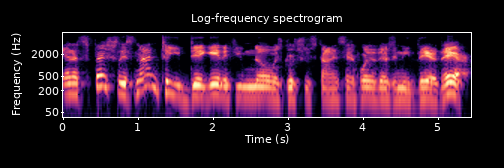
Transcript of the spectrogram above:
and especially it's not until you dig in if you know, as Gertrude Stein said, whether there's any there there.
